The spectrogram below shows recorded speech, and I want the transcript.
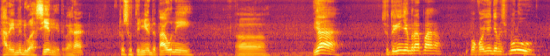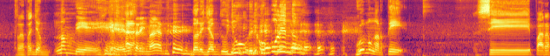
hari ini dua scene gitu kan. Nah. Terus syutingnya udah tahu nih. eh ya, syutingnya jam berapa? Pokoknya jam 10. Ternyata jam 6. Iya, itu sering banget. dari jam 7 udah dikumpulin tuh. Gue mengerti si para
